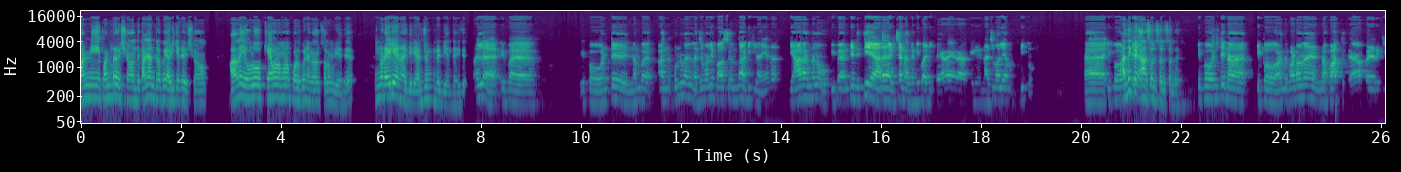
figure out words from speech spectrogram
பண்ணி பண்ற விஷயம் அந்த கல்யாணத்துல போய் அடிக்கிற விஷயம் அதெல்லாம் எவ்வளவு கேவலமான பொழப்புன்னு என்னால சொல்ல முடியாது. உன்னோட ஐடியா என்ன கிரி? அர்ஜுன் ரெட்டி அந்த இது. இல்ல இப்ப இப்போ வந்துட்டு நம்ம அந்த பொண்ணு மேல நிஜமாலே பாசம் இருந்தா அடிக்கலாம். ஏன்னா யாரா இருந்தாலும் இப்ப வந்துட்டு நித்திய யாராவது அடிச்சா நான் கண்டிப்பா அடிப்பேன். ஏன்னா நிஜமாலே அவனுக்கு பிடிக்கும். இப்போ அதுக்கு சொல்லு சொல்லு சொல்லு. இப்போ வந்துட்டு நான் இப்போ அந்த படம்லாம் நான் பார்த்துட்டேன் அப்ப எனக்கு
